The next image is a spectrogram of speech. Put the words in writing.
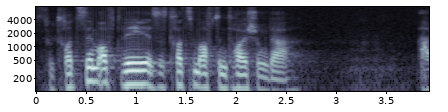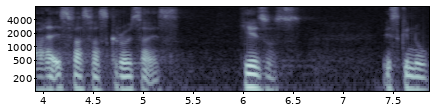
Es tut trotzdem oft weh, es ist trotzdem oft Enttäuschung da. Aber da ist was, was größer ist. Jesus ist genug.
